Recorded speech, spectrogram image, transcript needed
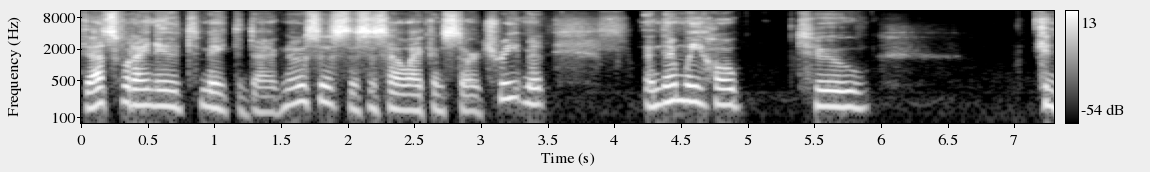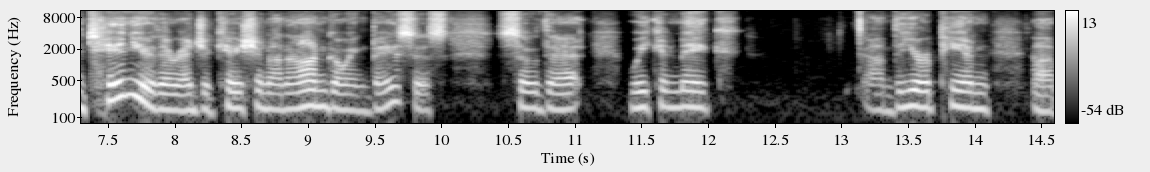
that's what I need to make the diagnosis. This is how I can start treatment. And then we hope to continue their education on an ongoing basis so that we can make um, the European uh,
